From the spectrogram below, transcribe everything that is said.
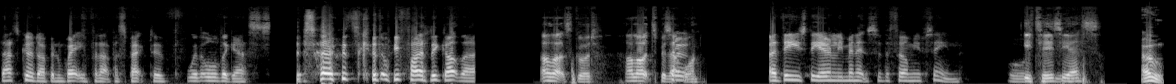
That's good. I've been waiting for that perspective with all the guests, so it's good that we finally got that. Oh, that's good. I like to be So- that one. Are these the only minutes of the film you've seen? Or- It is, yes. Oh,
